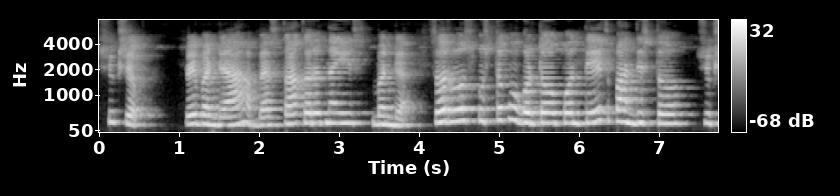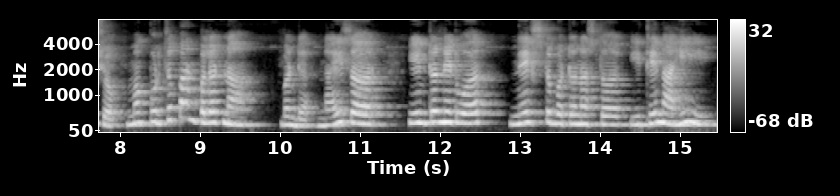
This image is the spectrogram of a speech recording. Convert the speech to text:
शिक्षक रे बंड्या अभ्यास का करत नाहीस? बंड्या सर रोज पुस्तक उघडतं पण तेच पान दिसतं. शिक्षक मग पुढचं पान पलट ना. बंड्या नाही सर. इंटरनेटवर नेक्स्ट बटन असतं. इथे नाही.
